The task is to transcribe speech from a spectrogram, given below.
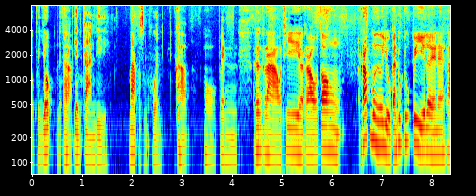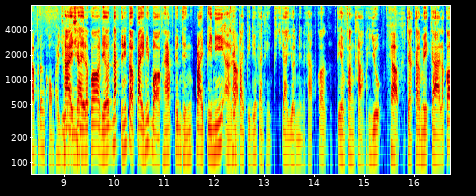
อพยพนะครับครับเตรียมการดี มากพอสมควรครับโอ้เป็นเรื่องราวที่เราต้องรับมืออยู่กันทุก ๆ ปีเลยนะครับ เรื่องของพายุใช่นี้ใช่แล้วก็เดี๋ยวนับจากนี้ต่อไปนี่บอกครับ จนถึงปลายปีนี้อ่าครับปลายปีนี้กันถึงพฤศจิกายนเนี่ยนะครับ ก็เตรียมฟังข่าวพายุครับจากทางอเมริกา แล้วก็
